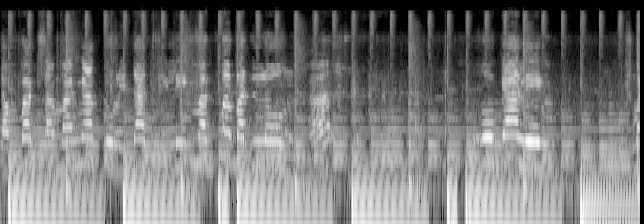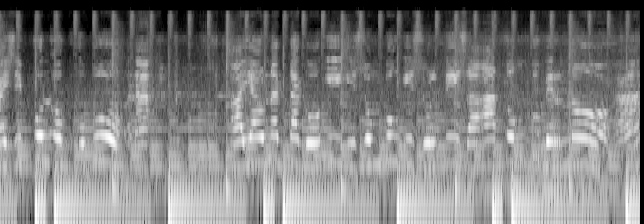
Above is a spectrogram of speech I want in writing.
tambag sa mga turidad dili magpabadlong ha? O galing may sipon og ubo na. Ayaw nagtago iisumbong isulti sa atong gobyerno ha?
